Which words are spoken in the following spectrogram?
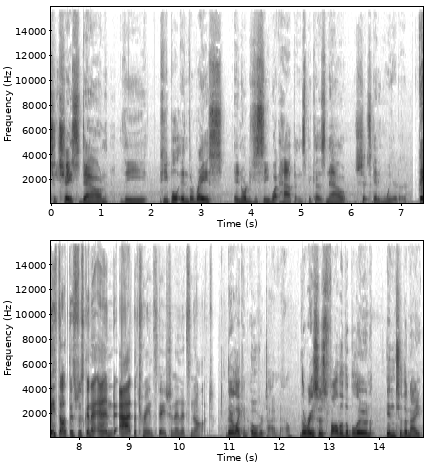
to chase down the people in the race in order to see what happens because now shit's getting weirder. They thought this was going to end at the train station, and it's not. They're like in overtime now. The racers follow the balloon into the night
